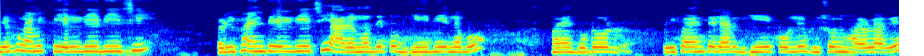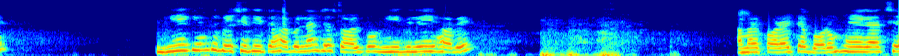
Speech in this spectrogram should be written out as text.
দেখুন আমি তেল দিয়ে দিয়েছি। রিফাইন তেল দিয়েছি, আর এর মধ্যে একটু ঘি দিয়ে নেব। মানে দুটোর রিফাইন তেল আর ঘি করলে ভীষণ ভালো লাগে। ঘি কিন্তু বেশি দিতে হবে না জাস্ট অল্প ঘি দিলেই হবে। আমার কড়াইটা গরম হয়ে গেছে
